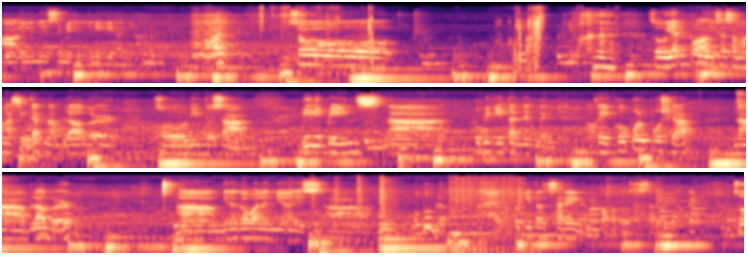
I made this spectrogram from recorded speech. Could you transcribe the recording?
ah, ilan yung estimate yung kinikita niya. Okay? So. so yan po ang isa sa mga sikat na vlogger. So dito sa Philippines na kumikita niyang ganyan. Okay, couple po siya na vlogger. Ang ginagawa lang niya is uh, mag-vlog. Ay, sa sarili, mapapataw sa sarili. Okay? So,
